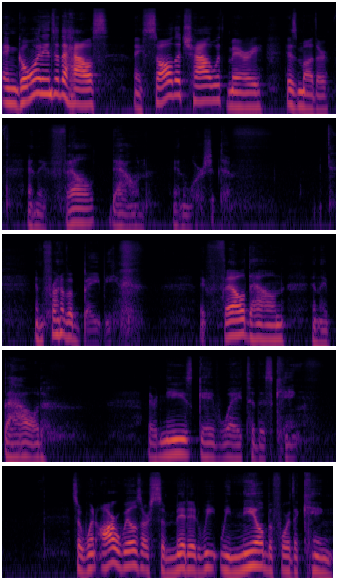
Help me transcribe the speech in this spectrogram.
and going into the house, they saw the child with Mary, his mother, and they fell down and worshiped him in front of a baby. They fell down and they bowed. Their knees gave way to this king. So when our wills are submitted, we, we kneel before the king.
